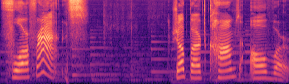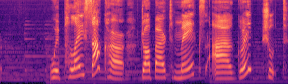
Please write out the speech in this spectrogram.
for France. Robert comes over. We play soccer. Robert makes a great shoot.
